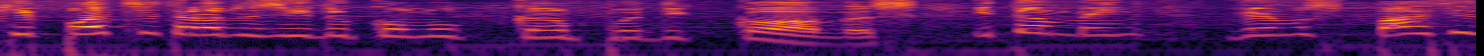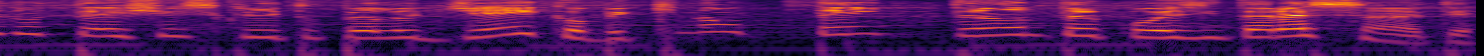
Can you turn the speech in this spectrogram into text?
que pode ser traduzido como campo de covas. E também vemos parte do texto escrito pelo Jacob que não tem tanta coisa interessante.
